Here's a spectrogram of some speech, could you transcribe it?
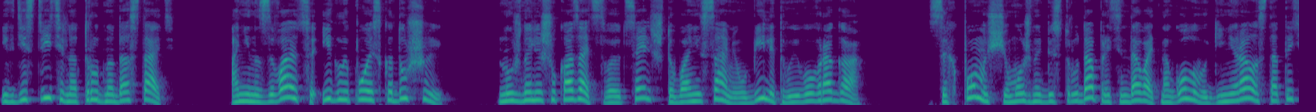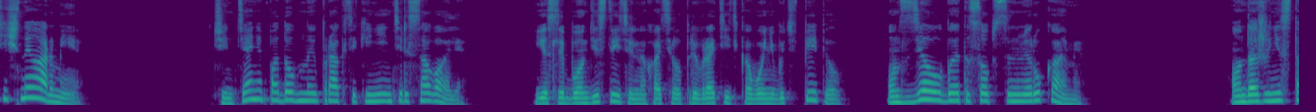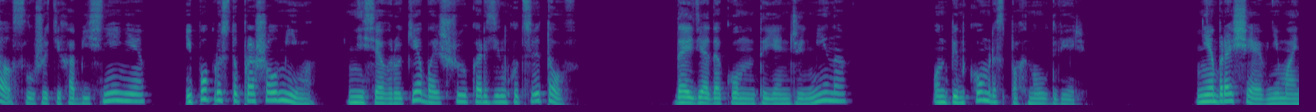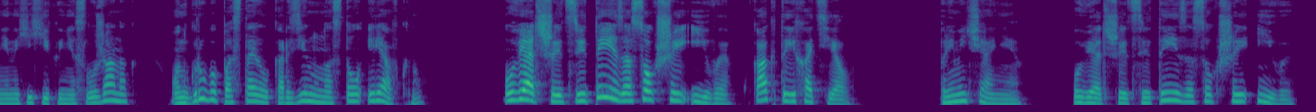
Их действительно трудно достать. Они называются иглы поиска души. Нужно лишь указать свою цель, чтобы они сами убили твоего врага. С их помощью можно без труда претендовать на голову генерала статистичной армии. Чинтяня подобные практики не интересовали. Если бы он действительно хотел превратить кого-нибудь в пепел, он сделал бы это собственными руками. Он даже не стал слушать их объяснения и попросту прошел мимо, неся в руке большую корзинку цветов. Дойдя до комнаты Янь Джинмина, он пинком распахнул дверь. Не обращая внимания на хихиканье служанок, он грубо поставил корзину на стол и рявкнул. Увядшие цветы и засохшие ивы, как ты и хотел. Примечание. Увядшие цветы и засохшие ивы.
